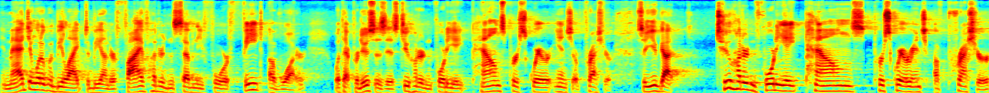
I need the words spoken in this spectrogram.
Imagine what it would be like to be under 574 feet of water. What that produces is 248 pounds per square inch of pressure. So you've got 248 pounds per square inch of pressure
